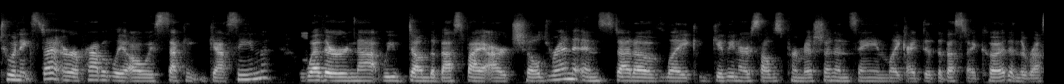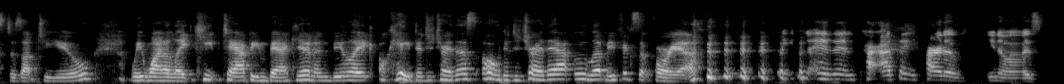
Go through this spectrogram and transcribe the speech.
to an extent, are probably always second guessing mm-hmm. whether or not we've done the best by our children instead of like giving ourselves permission and saying, like, I did the best I could and the rest is up to you. We want to like keep tapping back in and be like, okay, did you try this? Oh, did you try that? Oh, let me fix it for you. and then I think part of you know, as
